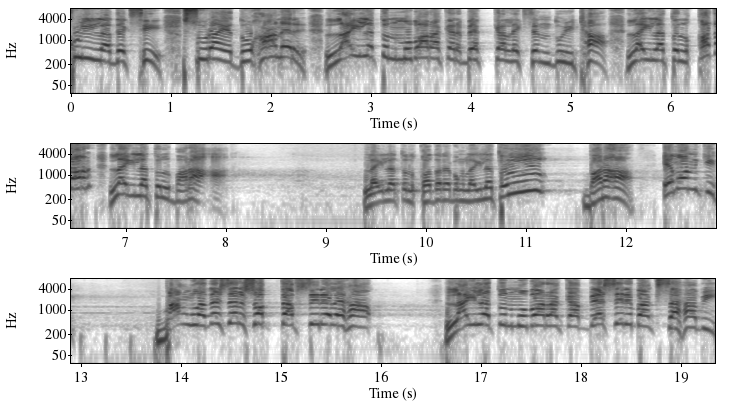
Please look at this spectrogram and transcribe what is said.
কুল্লা দেখছি। সুরায় দোকানের লাইলাতুল মুবারাকের ব্যাখ্যা লেখছেন দুইটা, লাইলাতুল কদর, লাইলাতুল বারা লাইলাতুল কদর এবং লাইলাতুল বারা এমন কি বাংলাদেশের সব তাফসিরে লেখা, লাইলাতুল মুবারাকা বেশিরভাগ সাহাবি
